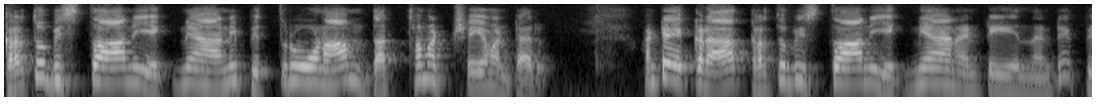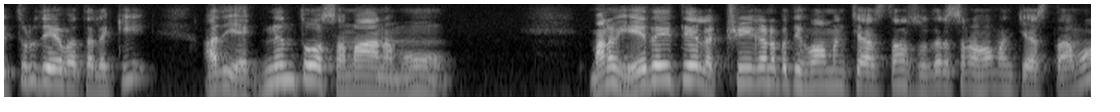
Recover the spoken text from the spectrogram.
క్రతుభిస్తాని యజ్ఞాని పితృణాం దత్తమక్షయం అంటారు. అంటే ఇక్కడ క్రతుభిస్తాని యజ్ఞాని అంటే ఏంటంటే పితృదేవతలకి అది యజ్ఞంతో సమానము. మనం ఏదైతే లక్ష్మీ గణపతి హోమం చేస్తాం సుదర్శన హోమం చేస్తామో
